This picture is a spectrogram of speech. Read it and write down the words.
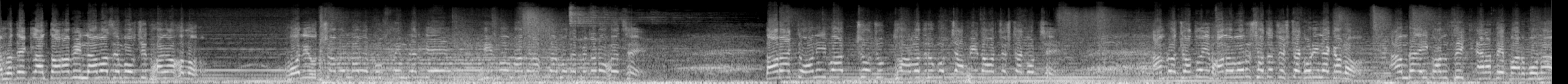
আমরা দেখলাম তারাবির নামাজে মসজিদ ভাঙা হলো। হোলি উৎসবের নামে মুসলিমদেরকে নির্মমভাবে রাস্তার মধ্যে পেটানো হয়েছে। তারা একটা অনিবার্য যুদ্ধ আমাদের উপর চাপিয়ে দেওয়ার চেষ্টা করছে। আমরা যতই ভালো মানুষ হতে চেষ্টা করি না কেন, আমরা এই কনফ্লিক্ট এড়াতে পারব না।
